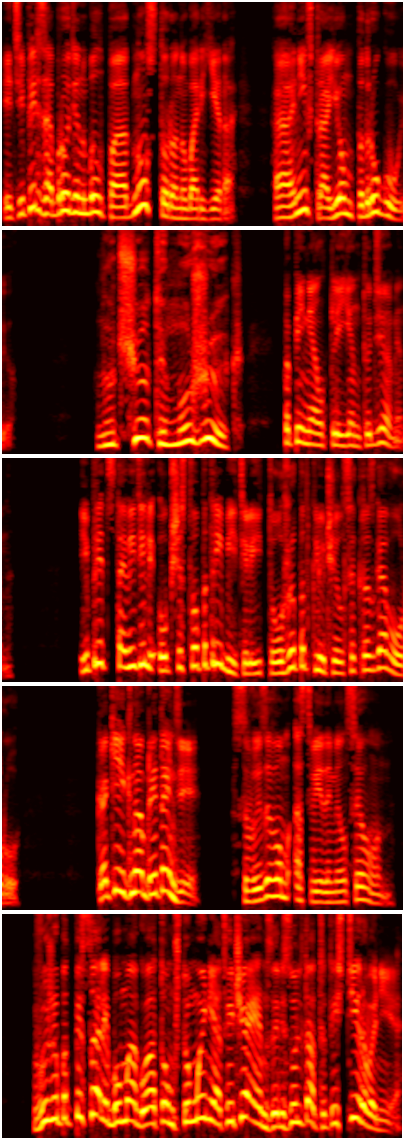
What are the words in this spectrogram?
и теперь Забродин был по одну сторону барьера, а они втроем по другую. «Ну чё ты, мужик?» — попенял клиенту Демин. И представитель общества потребителей тоже подключился к разговору. «Какие к нам претензии?» — с вызовом осведомился он. «Вы же подписали бумагу о том, что мы не отвечаем за результаты тестирования!»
